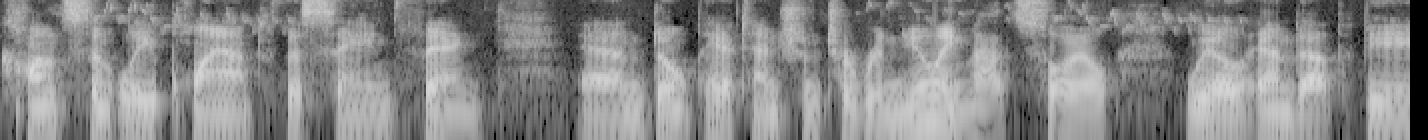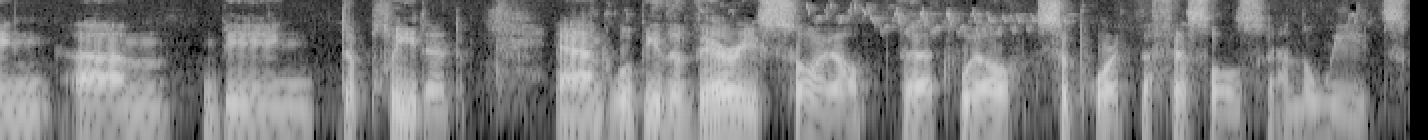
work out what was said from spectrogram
constantly plant the same thing and don't pay attention to renewing that soil, will end up being, um, being depleted and will be the very soil that will support the thistles and the weeds.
